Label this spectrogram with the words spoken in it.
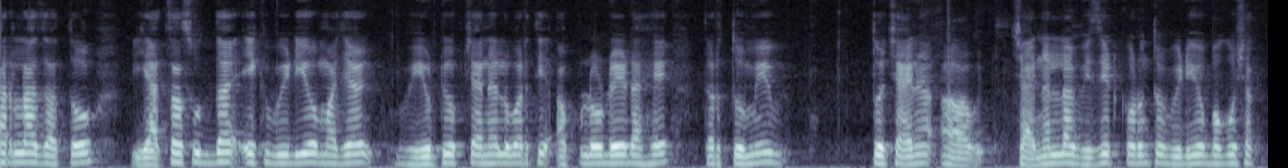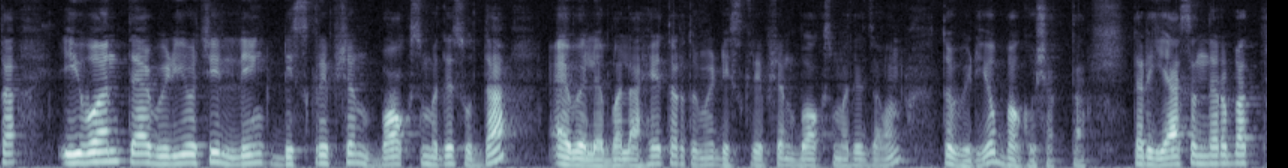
भरला जातो. याचा सुद्धा एक व्हिडिओ माझ्या यूट्यूब चॅनलवरती अपलोडेड आहे. तर तुम्ही तो चॅनल चॅनलला व्हिजिट करून तो व्हिडिओ बघू शकता. इवन त्या व्हिडिओची लिंक डिस्क्रिप्शन बॉक्समध्ये सुद्धा अवेलेबल आहे. तर तुम्ही डिस्क्रिप्शन बॉक्समध्ये जाऊन तो व्हिडिओ बघू शकता. तर या संदर्भात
